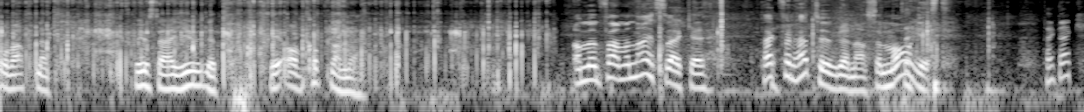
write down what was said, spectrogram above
på vattnet. Och just det här ljudet, det är avkopplande. Ja men fan vad nice verkar. Tack för den här turen alltså, magiskt. Tack, tack.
